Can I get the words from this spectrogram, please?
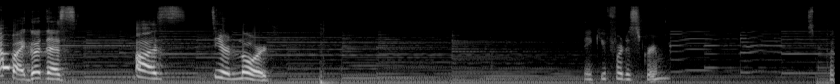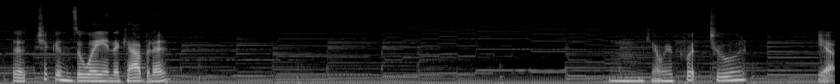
Oh my goodness! us, dear Lord. Thank you for the scream. Let's put the chickens away in the cabinet. Mm, can we put two? Yeah.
